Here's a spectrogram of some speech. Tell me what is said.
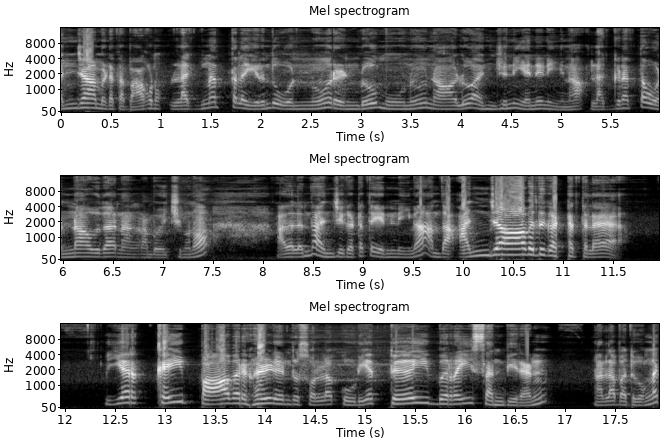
அஞ்சாம் இடத்தை பார்க்கணும். லக்னத்தில் இருந்து ஒன்று ரெண்டு மூணு நாலு அஞ்சுன்னு எண்ணினீங்கன்னா லக்னத்தை ஒன்றாவதாக நாங்கள் நம்ம வச்சுக்கணும். அதுலேருந்து அஞ்சு கட்டத்தை எண்ணினீங்கன்னா அந்த அஞ்சாவது கட்டத்தில் இயற்கை பாவர்கள் என்று சொல்லக்கூடிய தேய்பிறை சந்திரன் நல்லா பார்த்துக்கோங்க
